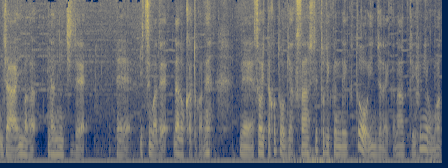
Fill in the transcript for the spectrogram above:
じゃあ今が何日で、えーいつまでなのかとかね、でそういったことを逆算して取り組んでいくといいんじゃないかなっていうふうに思っ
